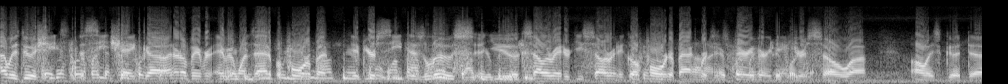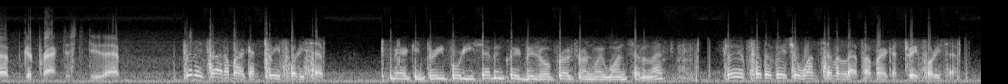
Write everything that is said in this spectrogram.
I always do a sheet, the seat shake. Uh, I don't know if everyone's had it before, but if your seat is loose and you accelerate or decelerate and go forward or backwards, it's very, very dangerous. So uh, always good, uh, good practice to do that. Good inside American 347. American 347, cleared visual approach, runway 17 left. Clear for the visual 17 left, American 347.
